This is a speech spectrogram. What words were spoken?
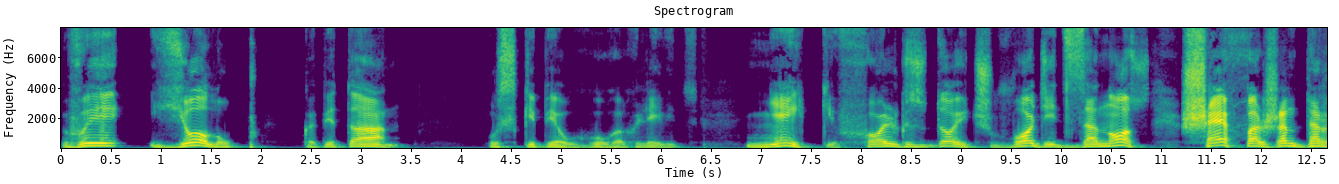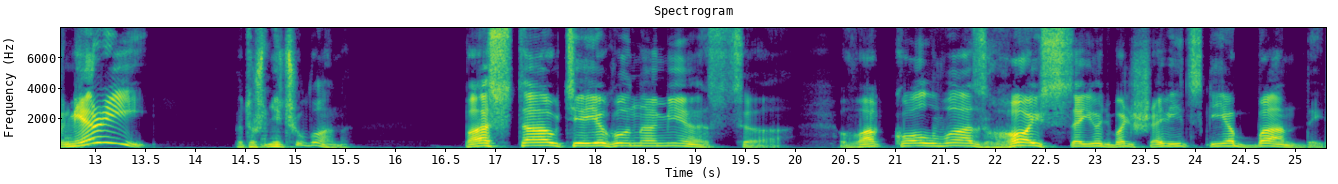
Вы ёлуп, капітан, ускіпеў гуга глевіц нейкі фольксдойч водзіць за нос шефа жандармерії это ж нечувана. Пастаўце яго на месца вакол вас гойсаюць бальшавіцкія банды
